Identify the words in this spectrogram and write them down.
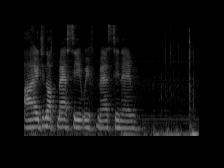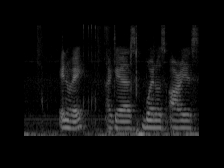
I did not Messi with Messi name. Anyway, I guess Buenos Aires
